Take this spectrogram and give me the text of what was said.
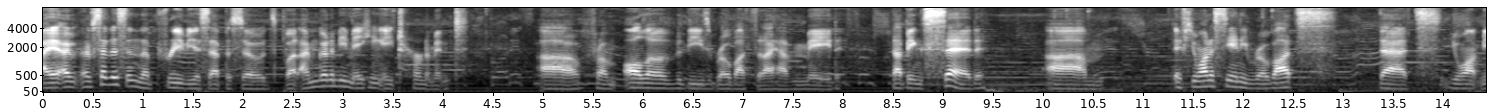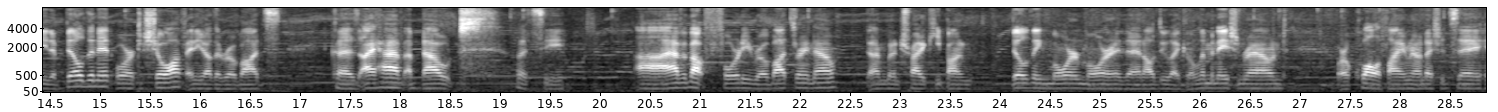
I, have said this in the previous episodes, but I'm going to be making a tournament uh, from all of these robots that I have made. That being said, um, if you want to see any robots that you want me to build in it or to show off any other robots, because I have about, let's see, uh, I have about 40 robots right now that I'm going to try to keep on building more and more, and then I'll do like an elimination round, or a qualifying round I should say,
